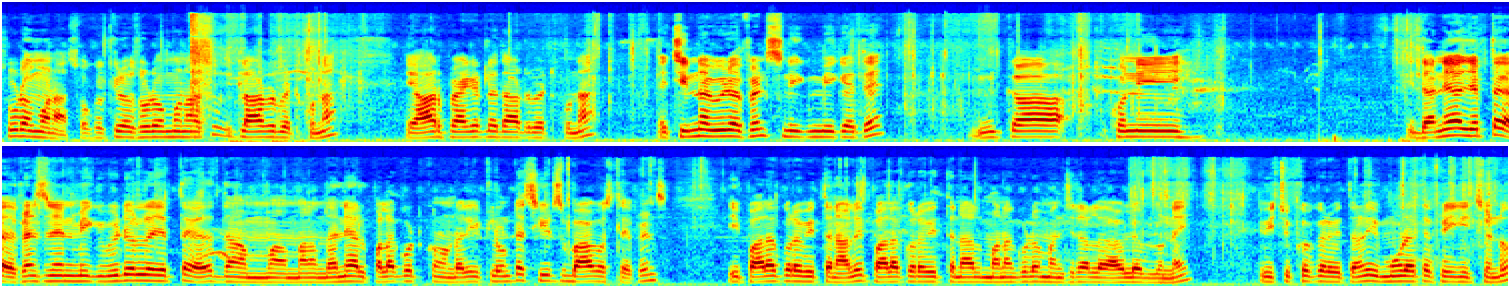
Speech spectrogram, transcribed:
సూడోమోనాస్. ఒక కిలో సూడోమోనాస్ ఇట్లా ఆర్డర్ పెట్టుకున్నా. ఈ ఆరు ప్యాకెట్లు అయితే ఆర్డర్ పెట్టుకున్నా. ఈ చిన్న వీడియో ఫ్రెండ్స్ నీకు మీకైతే ఇంకా కొన్ని ఈ ధనియాలు చెప్తా కదా ఫ్రెండ్స్ నేను మీకు వీడియోలో చెప్తా కదా మనం ధనియాలు పలగొట్టుకుని ఉండాలి. ఇట్లా ఉంటే సీడ్స్ బాగా వస్తాయి ఫ్రెండ్స్. ఈ పాలకూర విత్తనాలు ఈ పాలకూర విత్తనాలు మనకు కూడా మంచిర్యాల అవైలబుల్ ఉన్నాయి. ఇవి చుక్కకూర విత్తనాలు ఈ మూడు అయితే ఫ్రీగా ఇచ్చిండు.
